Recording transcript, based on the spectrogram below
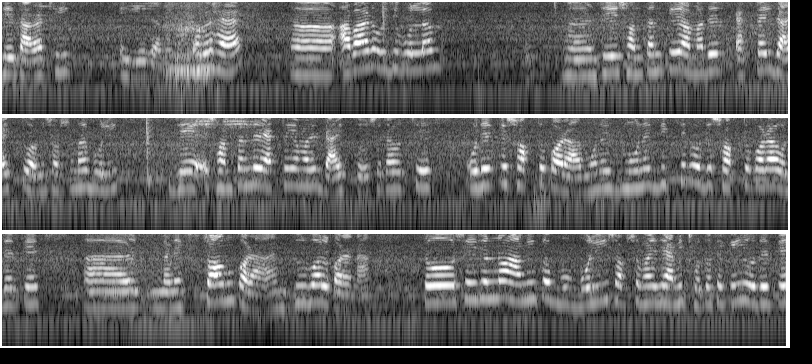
যে তারা ঠিক এগিয়ে যাবে। তবে হ্যাঁ আবার ওই যে বললাম যে সন্তানকে আমাদের একটাই দায়িত্ব, আমি সবসময় বলি যে সন্তানদের একটাই আমাদের দায়িত্ব, সেটা হচ্ছে ওদেরকে শক্ত করা, মনের মনের দিক থেকে ওদের শক্ত করা, ওদেরকে মানে স্ট্রং করা, দুর্বল করা না। তো সেই জন্য আমি তো বলি সবসময় যে আমি ছোট থেকেই ওদেরকে,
